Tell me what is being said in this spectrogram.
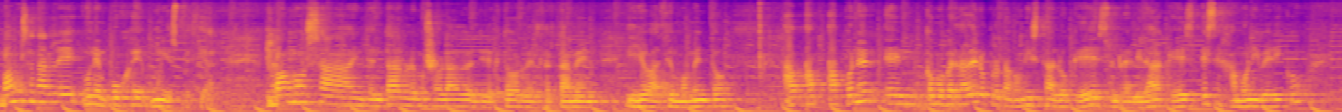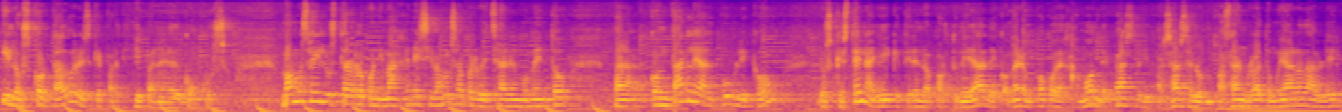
vamos a darle un empuje muy especial. Vamos a intentar, lo hemos hablado el director del certamen y yo hace un momento, a, poner como verdadero protagonista lo que es en realidad, que es ese jamón ibérico y los cortadores que participan en el concurso. Vamos a ilustrarlo con imágenes y vamos a aprovechar el momento para contarle al público, los que estén allí, que tienen la oportunidad de comer un poco de jamón de paso y pasárselo, pasar un rato muy agradable,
